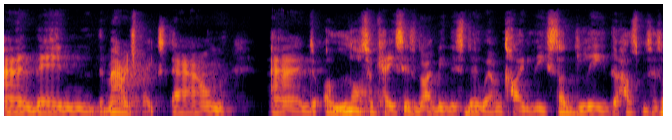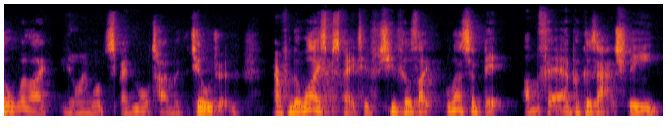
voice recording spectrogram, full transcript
and then the marriage breaks down, and a lot of cases, and I mean this no way unkindly, suddenly the husband says, "Oh, well, I you know I want to spend more time with the children," and from the wife's perspective, she feels like, "Well, that's a bit unfair because actually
